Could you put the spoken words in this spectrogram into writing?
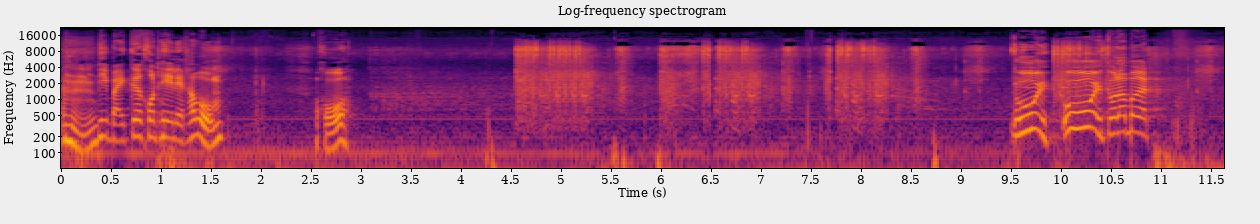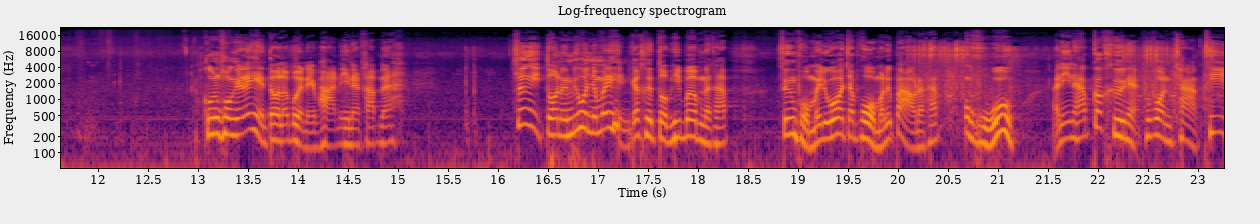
อื้อหือพี่ไบเกอร์โคตรเท่เลยครับผมโอ้โหอุ้ยอุ้ยตัวระเบิด คุณคงจะได้เห็นตัวระเบิดในพาร์ทนี้นะครับนะ ซึ่งอีกตัวหนึ่งที่คุณยังไม่ได้เห็นก็คือตัวพี่เบิ้มนะครับ ซึ่งผมไม่รู้ว่าจะโผล่มาหรือเปล่านะครับ โอ้โห อันนี้นะครับก็คือเนี่ยทุกคนฉากที่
